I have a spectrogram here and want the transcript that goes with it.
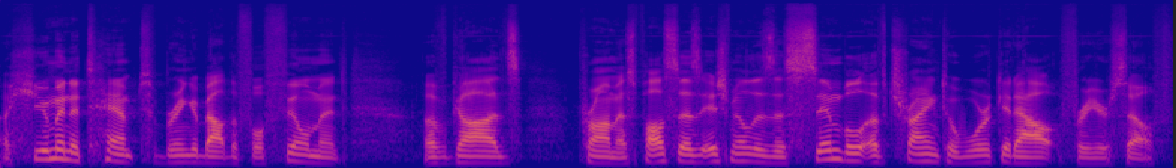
A human attempt to bring about the fulfillment of God's promise. Paul says Ishmael is a symbol of trying to work it out for yourself.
